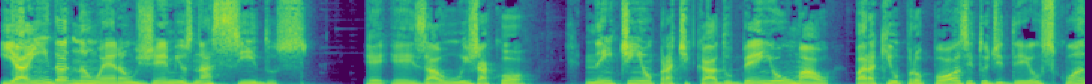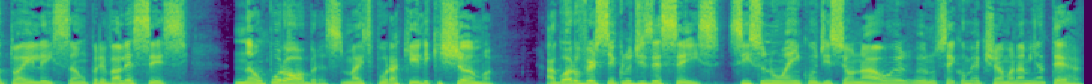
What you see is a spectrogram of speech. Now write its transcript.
E ainda não eram gêmeos nascidos, é, é, Esaú e Jacó, nem tinham praticado bem ou mal, para que o propósito de Deus quanto à eleição prevalecesse, não por obras, mas por aquele que chama. Agora o versículo 16, se isso não é incondicional, eu não sei como é que chama na minha terra.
